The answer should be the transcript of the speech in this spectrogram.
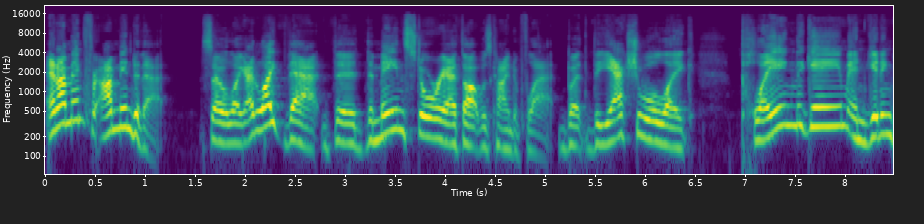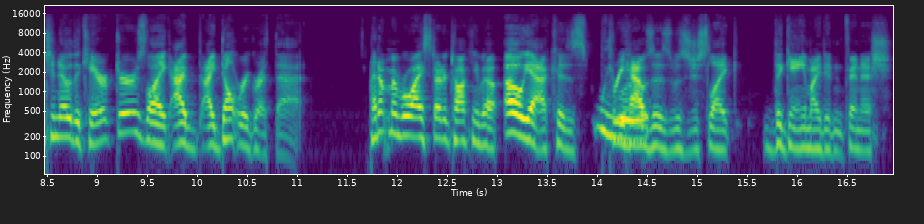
And i'm in for i'm into that. So like i like that. The the main story i thought was kind of flat but the actual like playing the game and getting to know the characters like i i don't regret that i don't remember why i started talking about oh yeah because We three were- houses was just like the game i didn't finish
